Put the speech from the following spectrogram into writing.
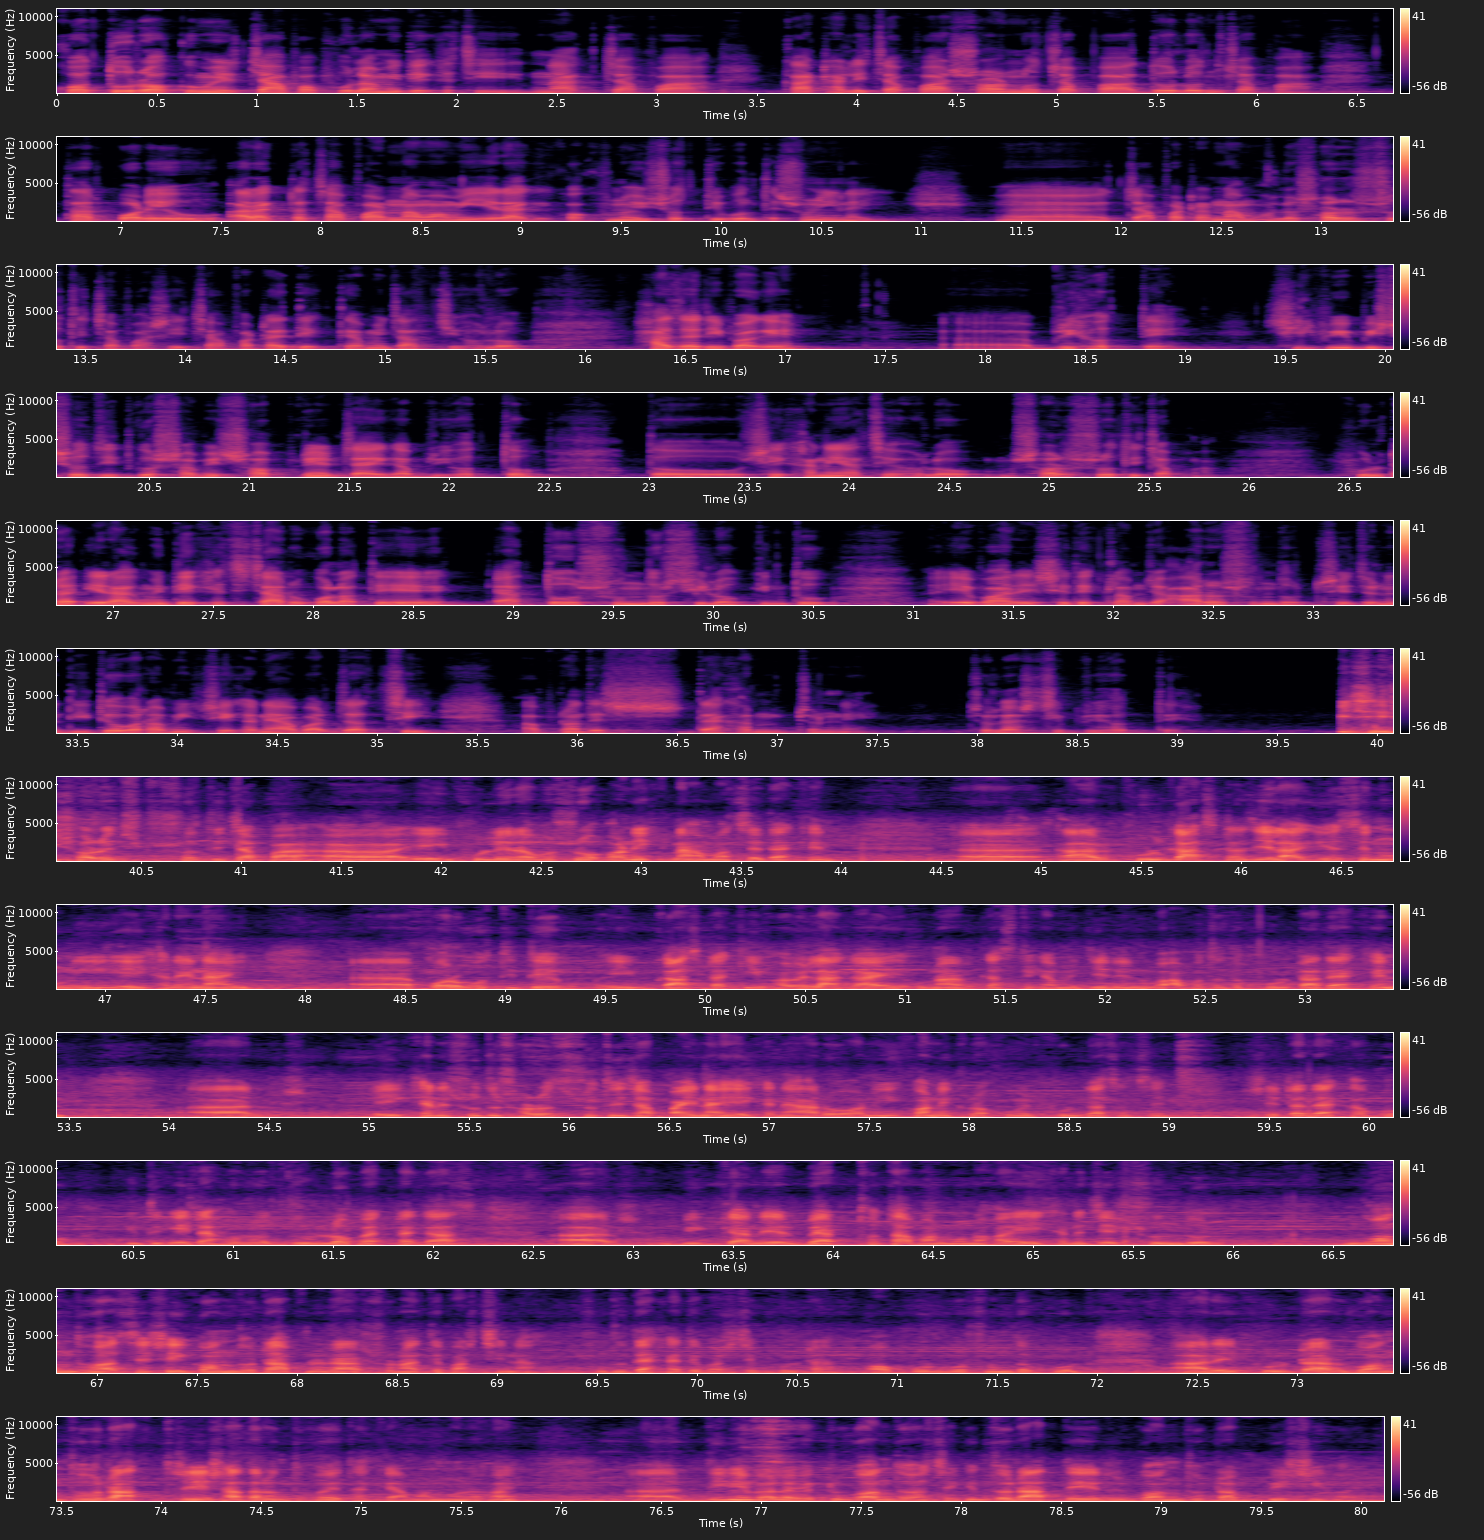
কত রকমের চাপা ফুল আমি দেখেছি। নাক চাপা, কাঠালি চাপা, স্বর্ণ চাপা, দোলন চাপা। তারপরেও আর একটা চাপার নাম আমি এর আগে কখনোই সত্যি বলতে শুনি নাই। চাপাটার নাম হলো সরস্বতী চাপা। সেই চাপাটায় দেখতে আমি যাচ্ছি হলো হাজারিবাগে বৃহত্তে। শিল্পী বিশ্বজিৎ গোস্বামীর স্বপ্নের জায়গা বৃহত্ত। তো সেখানে আছে হলো সরস্বতী চাপা। ফুলটা এর আগে আমি দেখেছি চারুকলাতে, এত সুন্দর ছিল। কিন্তু এবার এসে দেখলাম যে আরও সুন্দর। সেই জন্য দ্বিতীয়বার আমি সেখানে আবার যাচ্ছি আপনাদের দেখানোর জন্যে। চলে আসছি বৃহত্তে। এই সেই সরস্বতী চাপা এই ফুলের অবশ্য অনেক নাম আছে, দেখেন। আর ফুল গাছটা যে লাগিয়েছেন উনি এইখানে নাই। পরবর্তীতে এই গাছটা কীভাবে লাগায় ওনার কাছ থেকে আমি জেনে নেব। আপাতত ফুলটা দেখেন। আর এইখানে শুধু সরস্বতী চাপাই নাই, এখানে আরও অনেক অনেক রকমের ফুল গাছ আছে, সেটা দেখাবো। কিন্তু এটা হলো দুর্লভ একটা গাছ, আর বিজ্ঞানের ব্যর্থতা আমার মনে হয়, এখানে যে সুন্দর গন্ধ আছে, সেই গন্ধটা আপনারা আর শোনাতে পারছি না। শুধু দেখাতে পারছি ফুলটা, অপূর্ব সুন্দর ফুল। আর এই ফুলটার গন্ধ রাত্রে সাধারণত হয়ে থাকে আমার মনে হয়। আর দিনের বেলাও একটু গন্ধ আছে, কিন্তু রাতের গন্ধটা বেশি হয়।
